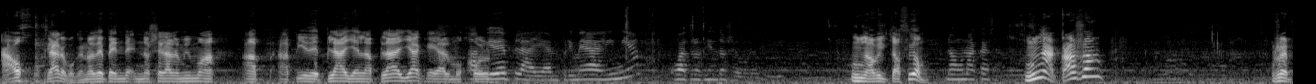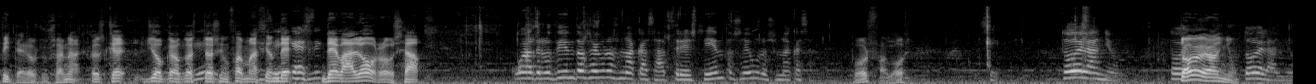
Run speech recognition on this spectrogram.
A ojo, claro, porque no depende, no será lo mismo a, a- a pie de playa en la playa que a lo A mejor pie de playa, en primera línea, 400 euros. una habitación. No, una casa. ¿Una casa? Repítelo, Susana. Es que yo creo que esto es información Sí, de, sí. de valor, o sea, 400 euros una casa, 300 euros una casa. por favor. Sí. Todo el año. Todo el año. Todo el año.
